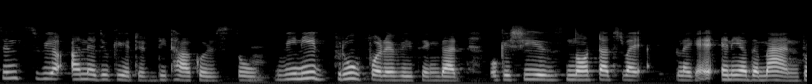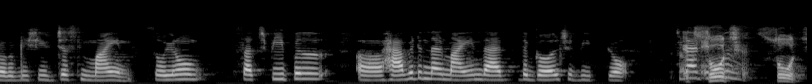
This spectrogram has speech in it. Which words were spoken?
since we are uneducated, the Thakurs, so we need proof for everything that okay, she is not touched by like a- any other man. Probably she's just mine. So you know, such people uh, have it in their mind that the girl should be pure. एक That it सोच was- है सोच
